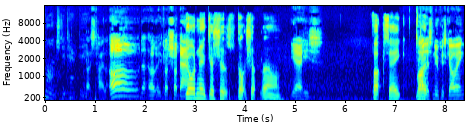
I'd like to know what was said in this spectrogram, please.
launch detected. That's Tyler. Oh, that, oh, it got shot down. Your nuke just sh- got shut down. Yeah, he's Fuck's sake. Right. Tyler's nuke is going.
